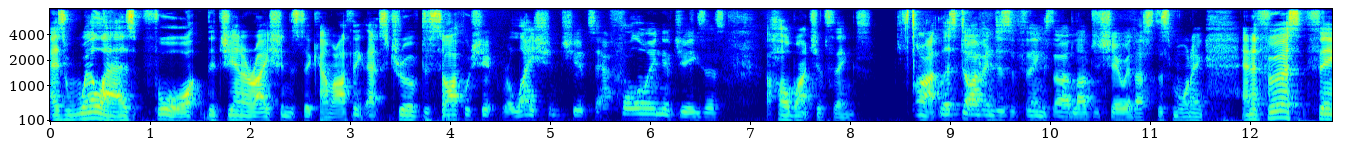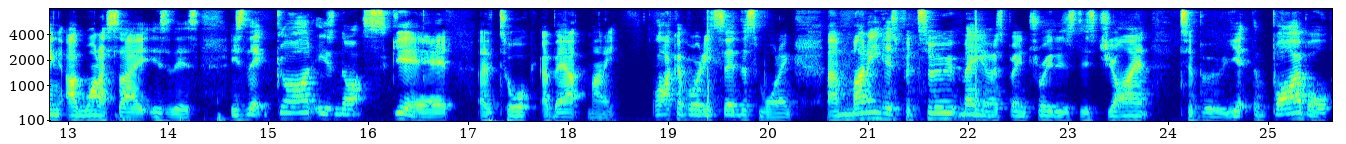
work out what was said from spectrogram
as well as for the generations to come. And I think that's true of discipleship, relationships, our following of Jesus, a whole bunch of things. All right, let's dive into some things that I'd love to share with us this morning. And the first thing I'd want to say is this is that God is not scared of talk about money. Like I've already said this morning, um, money has for too many of us been treated as this giant taboo. Yet the Bible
